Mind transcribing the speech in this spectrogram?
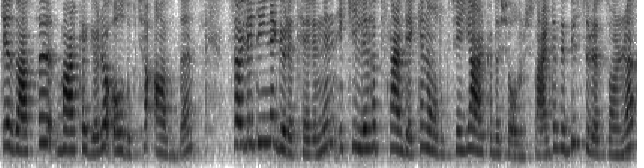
cezası Mark'a göre oldukça azdı. Söylediğine göre Terry'nin ikili hapishanedeyken oldukça iyi arkadaş olmuşlardı ve bir süre sonra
